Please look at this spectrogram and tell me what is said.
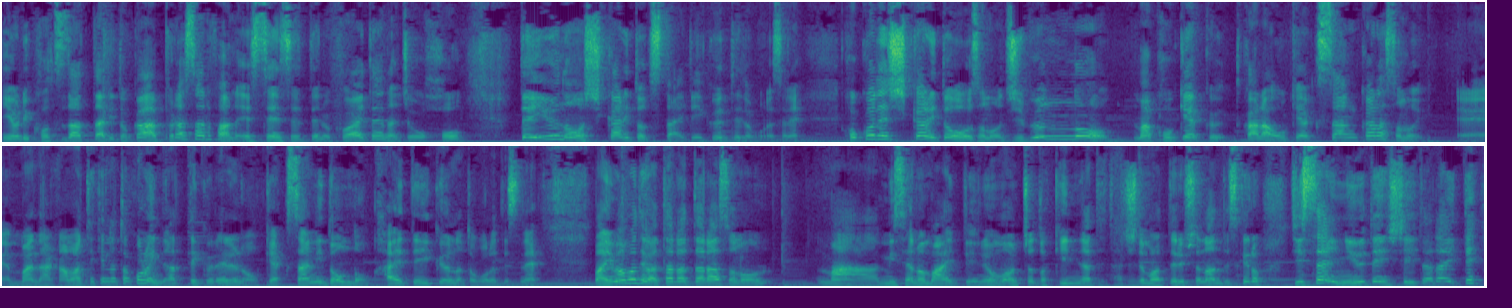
よりコツだったりとか、プラスアルファのエッセンスっていうのを加えたような情報っていうのをしっかりと伝えていくっていうところですね。ここでしっかりとその自分の、まあ顧客からお客さんからそのえー、まあ仲間的なところになってくれるのお客さんにどんどん変えていくようなところですね。まあ今まではただただその、まあ、店の前っていうのもちょっと気になって立ち止まってる人なんですけど、実際に入店していただいて、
